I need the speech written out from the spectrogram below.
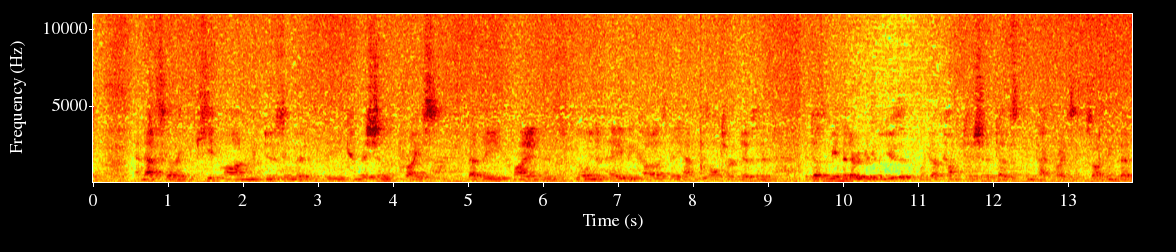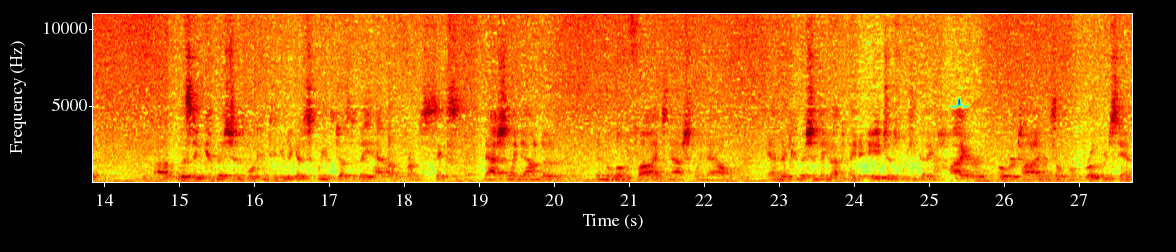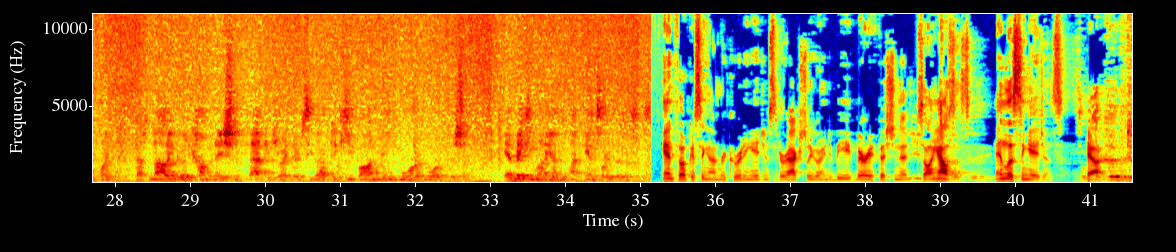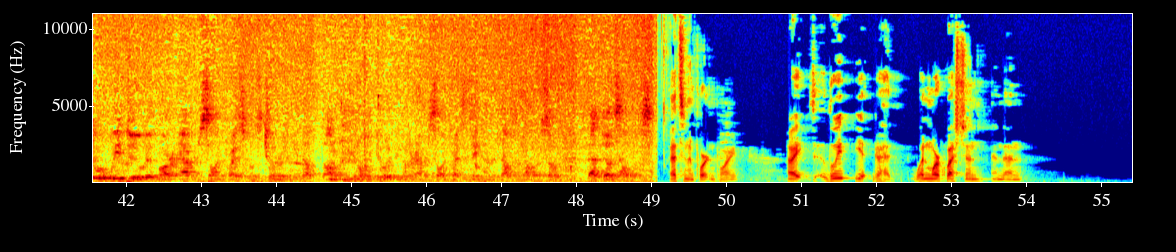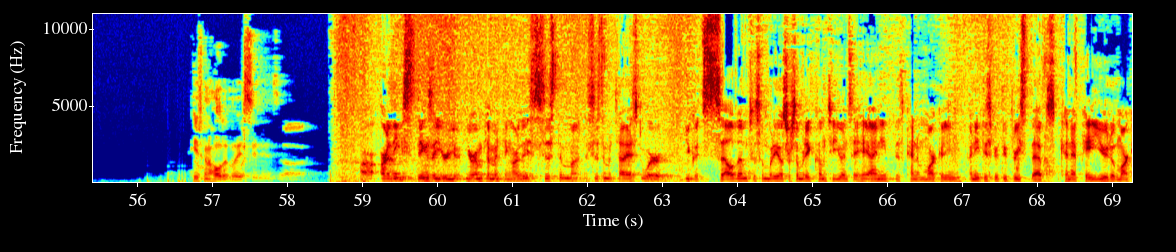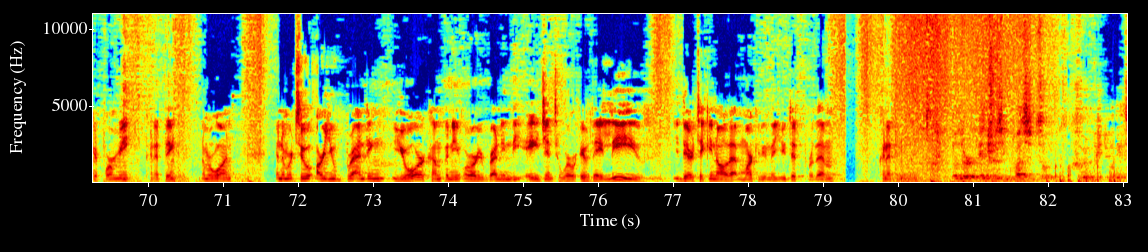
and that's going to keep on reducing the, the commission price that the client is willing to pay because they have these alternatives. And it, it doesn't mean that everybody's going to use it, but when you have competition, it does impact pricing. So I think that uh, listing commissions will continue to get squeezed just as they have, from six nationally down to in the low fives nationally now. And the commission that you have to pay to agents will keep getting higher over time. And so from a brokerage standpoint, that's not a good combination of factors right there. So you have to keep on being more and more efficient and making money on on ancillary businesses. And focusing on recruiting agents that are actually going to be very efficient at selling houses and listing agents. So Yeah. we couldn't do what we do if our average selling price was two hundred fifty thousand dollars. We can only do it because our average selling price is eight hundred thousand dollars. So that does help us. That's an important point. All right, Louis, yeah, go ahead. One more question, and then he's going to hold it, Luis. Uh, are, are these things that you're, you're implementing, are they system, systematized where you could sell them to somebody else or somebody come to you and say, hey, I need this kind of marketing, I need these 53 steps, can I pay you to market for me, kind of thing? Number one. And number two, are you branding your company or are you branding the agent to where if they leave, they're taking all that marketing that you did for them, kind of thing? Those are interesting questions. So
